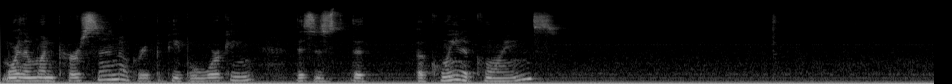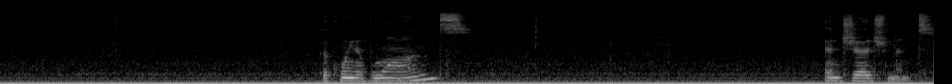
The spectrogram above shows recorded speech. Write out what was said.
more than one person, a group of people working. This is the a queen of coins. A queen of wands. And judgment.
